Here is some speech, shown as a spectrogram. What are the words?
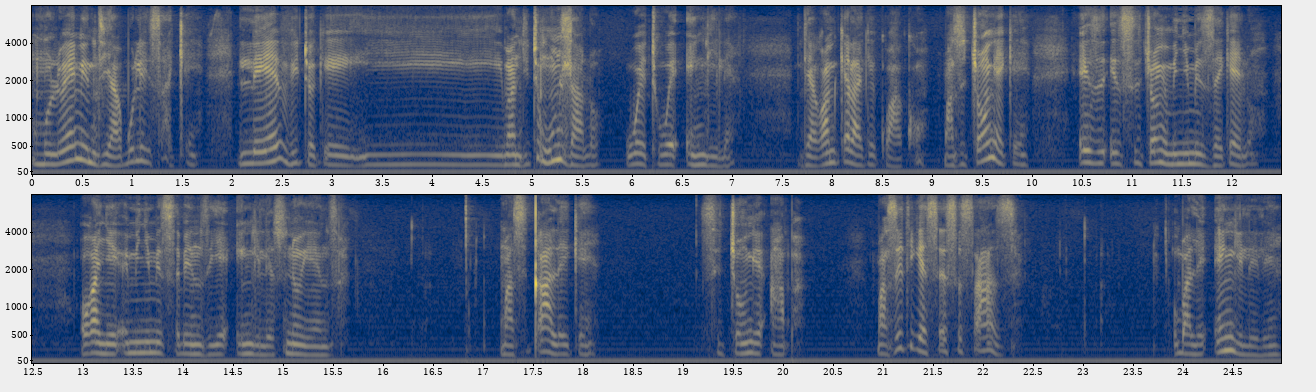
molweni ndiyabulisa ke. Le video ke mandithi ngumdlalo wethu we-engile. Ndiyakwamkela ke kwakho. Masijonge ke sijonge eminye imizekelo okanye eminye imisebenzi ye-engile esinoyenza. Masiqale ke sijonge apha. Masithi ke sesisazi uba le engile le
